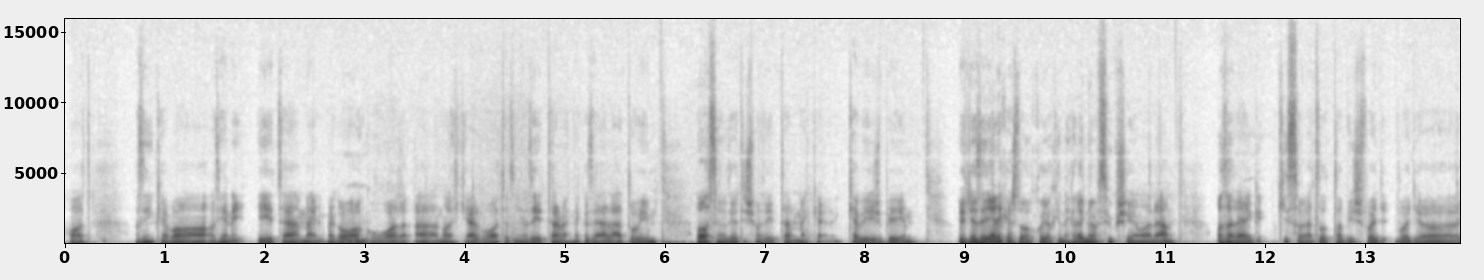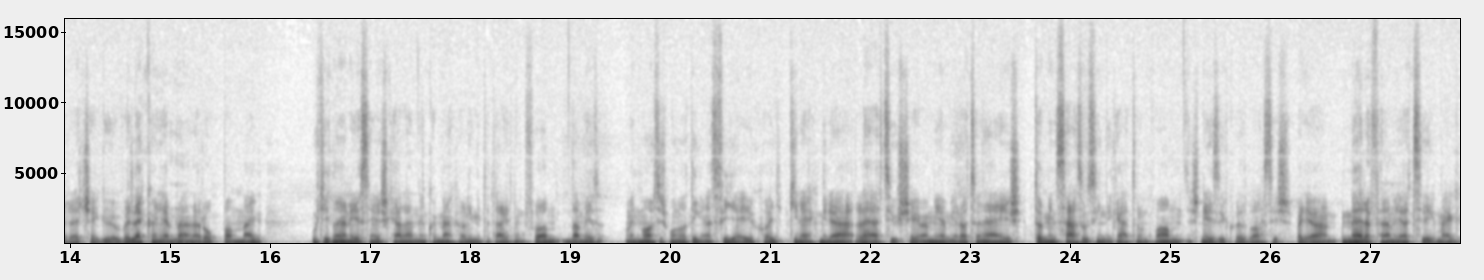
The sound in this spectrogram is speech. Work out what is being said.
hat, az inkább a, az ilyen étel, meg, meg Mhm. alkohol mm. nagy kár volt, tehát az éttermeknek az ellátói. Valószínűleg azért is van az éttermek ke- kevésbé. Úgyhogy ez egy érdekes dolog, hogy akinek a legnagyobb szüksége van rá, az a legkiszolgáltatottabb is, vagy, vagy uh, recsegül, vagy legkönnyebben Mhm. roppan meg. Úgyhogy nagyon észnél is kell lennünk, hogy mekkora limitet állítunk föl, de amit, amit Marsz is mondott, igen, ezt figyeljük, hogy kinek mire lehet szüksége, mi a mi racionális. Több mint 120 indikátorunk van, és nézzük közben azt is, hogy uh, merre felmegy a cég, meg,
